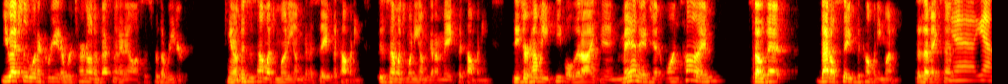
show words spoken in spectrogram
you actually want to create a return on investment analysis for the reader. You know, this mm-hmm. is how much money I'm going to save the company. This is how much money I'm going to make the company. These are how many people that I can manage at one time so that that'll save the company money. Does that make sense? Yeah, yeah.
